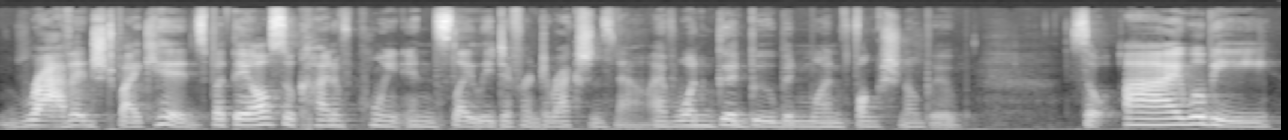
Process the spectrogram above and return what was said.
ravaged by kids, but they also kind of point in slightly different directions now. I have one good boob and one functional boob. So I will be,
